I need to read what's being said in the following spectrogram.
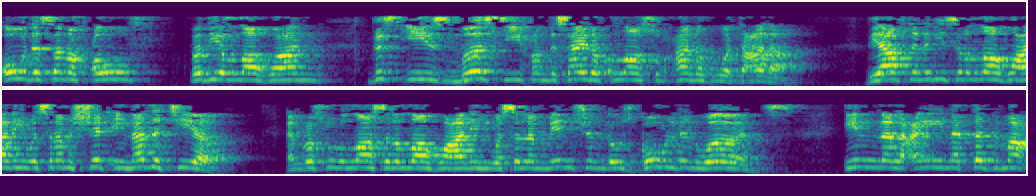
O the son of Auf radiallahu an, this is mercy from the side of Allah subhanahu wa ta'ala. Thereafter Nabi sallallahu alaihi wasallam shed another tear. And Rasulullah sallallahu alaihi wasallam mentioned those golden words, إِنَّ الْعَيْنَ تَدْمَعْ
